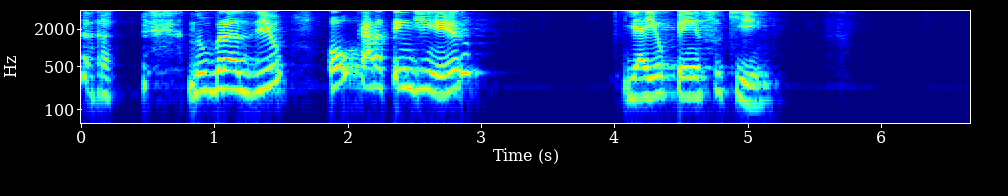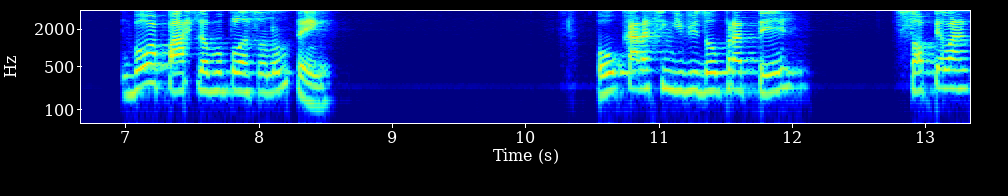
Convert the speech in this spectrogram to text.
no Brasil, ou o cara tem dinheiro, e aí eu penso que boa parte da população não tem. Ou o cara se endividou para ter só pela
